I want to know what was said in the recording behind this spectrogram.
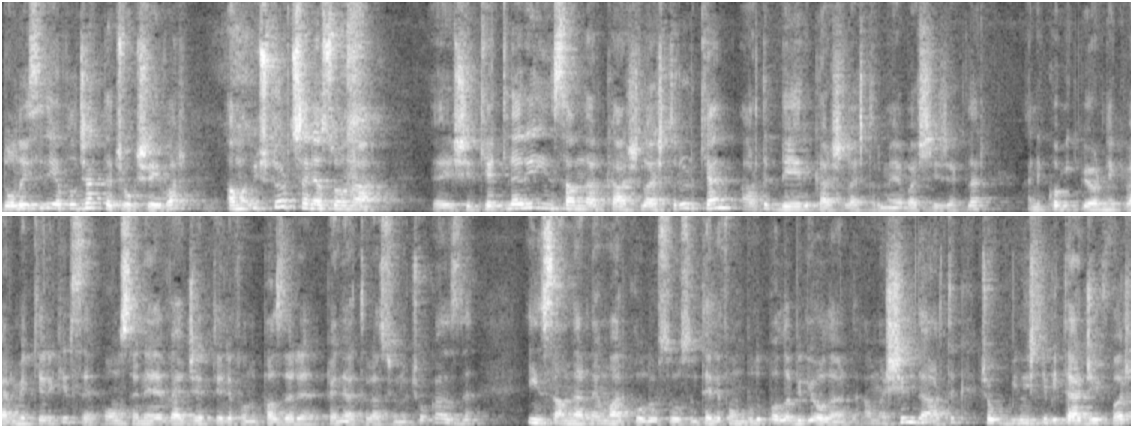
dolayısıyla yapılacak da çok şey var. Ama 3-4 sene sonra e, şirketleri insanlar karşılaştırırken artık değeri karşılaştırmaya başlayacaklar. Hani komik bir örnek vermek gerekirse 10 sene evvel cep telefonu pazarı penetrasyonu çok azdı. İnsanlar ne marka olursa olsun telefon bulup alabiliyorlardı. Ama şimdi artık çok bilinçli bir tercih var.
